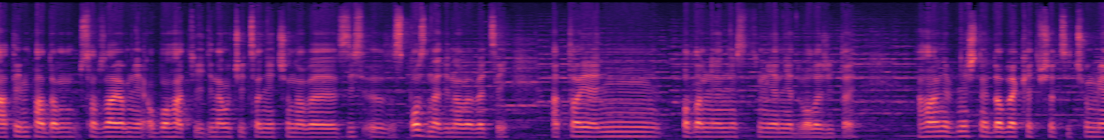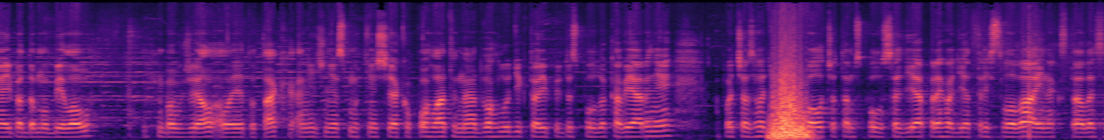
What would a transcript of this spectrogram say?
a tým pádom sa vzájomne obohatiť, naučiť sa niečo nové, spoznať nové veci. A to je podľa mňa nesmierne dôležité. A hlavne v dnešnej dobe, keď všetci čumia iba do mobilov, bohužiaľ, ale je to tak a nič nesmutnejšie ako pohľad na dvoch ľudí, ktorí prídu spolu do kaviárne a počas hodiny a pol, čo tam spolu sedia, prehodia tri slova a inak stále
